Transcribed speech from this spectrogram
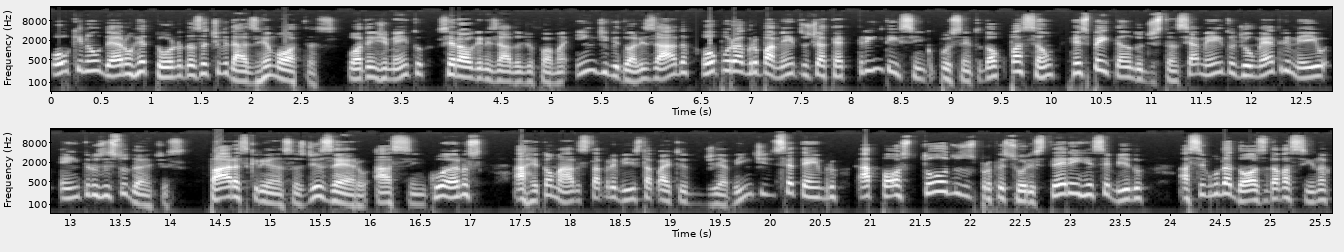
ou que não deram retorno das atividades remotas. O atendimento será organizado de forma individualizada ou por agrupamentos de até 35% da ocupação, respeitando o distanciamento de um metro e meio entre os estudantes. Para as crianças de 0 a 5 anos, a retomada está prevista a partir do dia 20 de setembro, após todos os professores terem recebido a segunda dose da vacina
